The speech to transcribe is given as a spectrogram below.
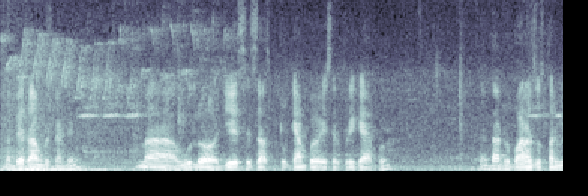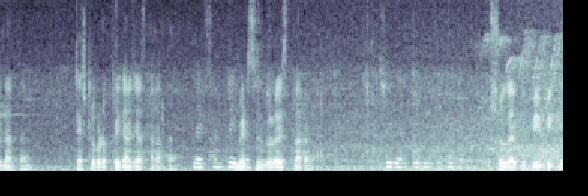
నా పేరు రామకృష్ణ అండి. మా ఊర్లో జిఎస్ఎస్ హాస్పిటల్ క్యాంప్ వేశారు ఫ్రీ క్యాంప్. దాంట్లో బాగానే చూస్తున్నారు వీళ్ళంతా. టెస్టులు కూడా ఫ్రీగానే ఫ్రీ. మెడిసిన్స్ కూడా ఇస్తున్నారు. షుగర్కి బీపీకి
